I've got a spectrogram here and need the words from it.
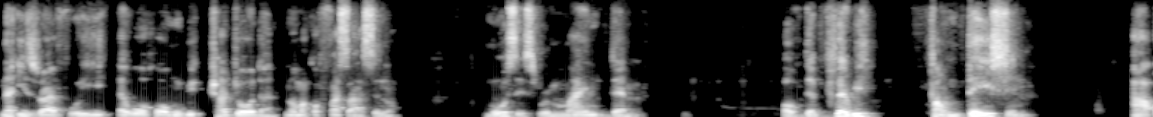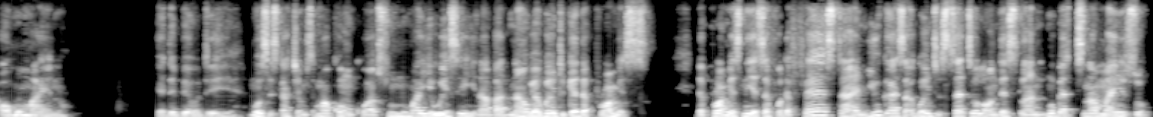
Na Israel fo yi ewo ho bi twa Jordan na makɔfa asase no. Moses remind them of the very foundation a ɔmo man no yɛde yɛ. Moses ka kyerɛ sɛ makɔ nkoaso mu mayɛ wei sɛ nyina but now we are going to get the promise. The promise ne yɛ for the first time you guys are going to settle on this land. Mobɛtena man so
